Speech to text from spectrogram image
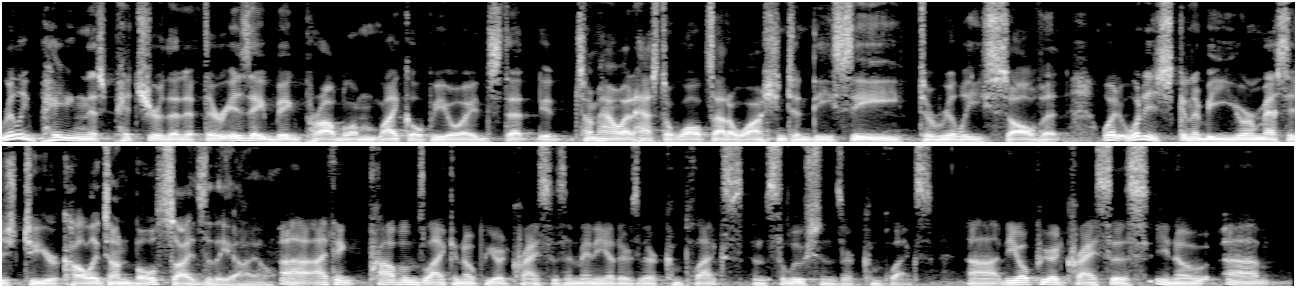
really painting this picture that if there is a big problem like opioids, that it somehow somehow it has to waltz out of Washington D.C. to really solve it. What what is going to be your message to your colleagues on both sides of the aisle? Uh, I think problems like an opioid crisis and many others they're complex, and solutions are complex. Uh, the opioid crisis, you know. Um,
